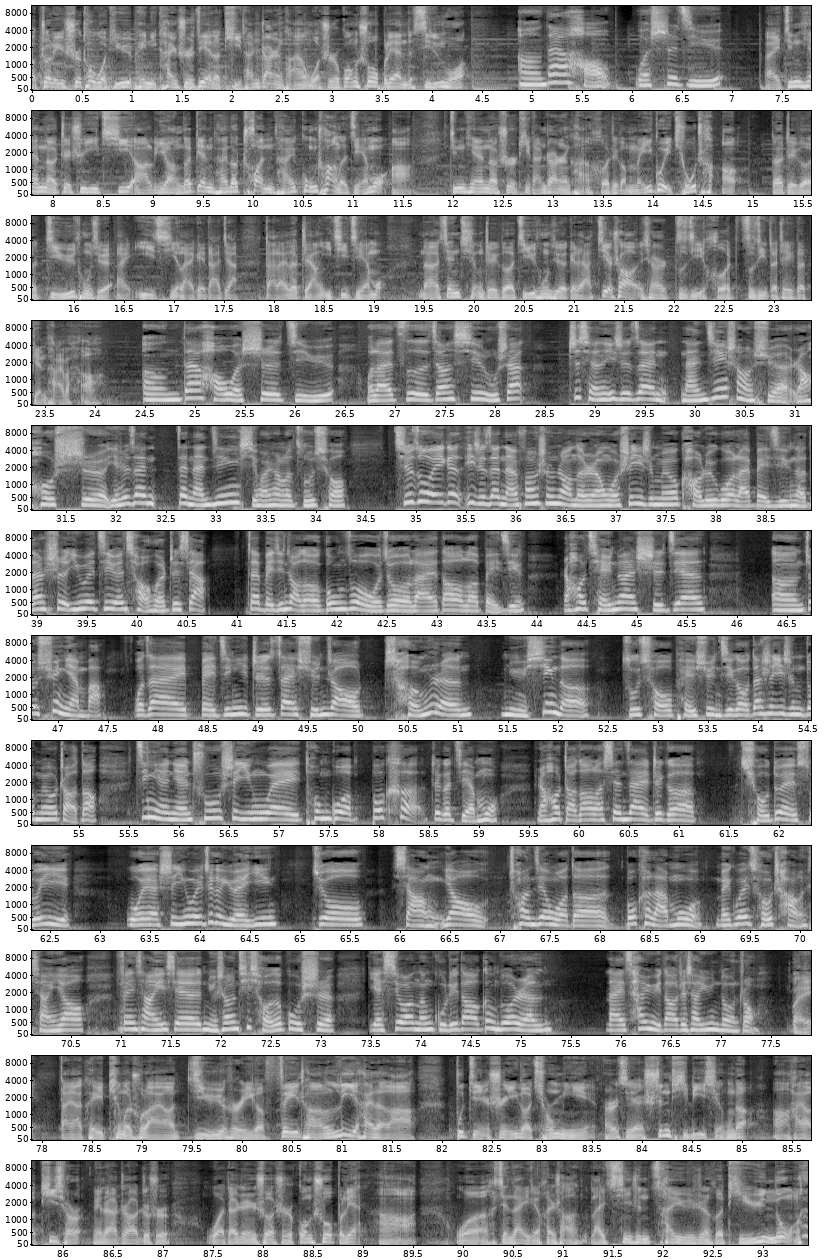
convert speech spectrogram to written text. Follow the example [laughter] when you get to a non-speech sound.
好，这里是透过体育陪你看世界的体坛战士侃，我是光说不练的细菌佛。嗯，大家好，我是鲫鱼。哎，今天呢，这是一期啊两个电台的串台共创的节目啊。今天呢是体坛战士侃和这个玫瑰球场的这个鲫鱼同学哎一起来给大家带来的这样一期节目。那先请这个鲫鱼同学给大家介绍一下自己和自己的这个电台吧啊。嗯，大家好，我是鲫鱼，我来自江西如山，之前一直在南京上学，然后是也是在在南京喜欢上了足球。其实作为一个一直在南方生长的人，我是一直没有考虑过来北京的。但是因为机缘巧合之下，在北京找到了工作，我就来到了北京。然后前一段时间，嗯，就去年吧，我在北京一直在寻找成人女性的足球培训机构，但是一直都没有找到。今年年初是因为通过播客这个节目，然后找到了现在这个球队，所以。我也是因为这个原因，就想要创建我的播客栏目《玫瑰球场》，想要分享一些女生踢球的故事，也希望能鼓励到更多人来参与到这项运动中。哎，大家可以听得出来啊，鲫鱼是一个非常厉害的了啊！不仅是一个球迷，而且身体力行的啊，还要踢球。因为大家知道，就是我的人设是光说不练啊。我现在已经很少来亲身参与任何体育运动了，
